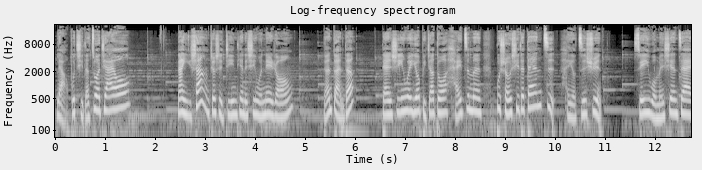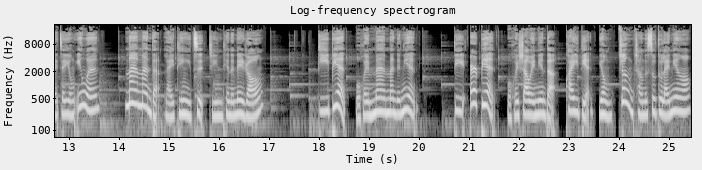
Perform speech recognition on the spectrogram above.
了不起的作家哦。那以上就是今天的新闻内容，短短的。但是因为有比较多孩子们不熟悉的单字还有资讯，所以我们现在再用英文慢慢的来听一次今天的内容。第一遍我会慢慢的念，第二遍我会稍微念的快一点，用正常的速度来念哦。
